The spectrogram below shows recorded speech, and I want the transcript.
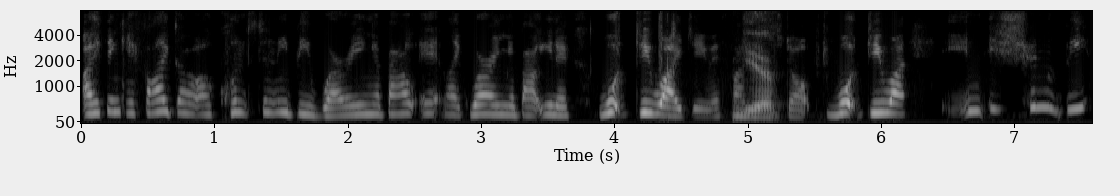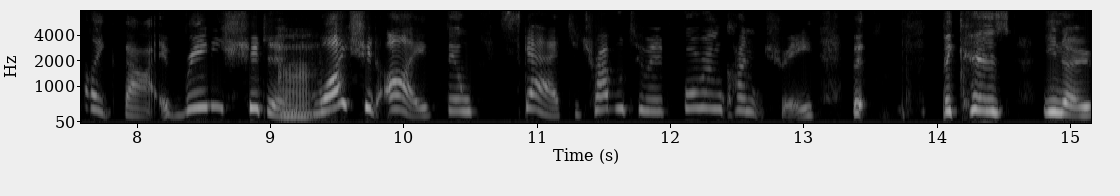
I think if I go, I'll constantly be worrying about it. Like worrying about you know what do I do if I'm Yeah. stopped? What do I? It it shouldn't be like that. It really shouldn't. Mm. Why should I feel scared to travel to a foreign country, but because you know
